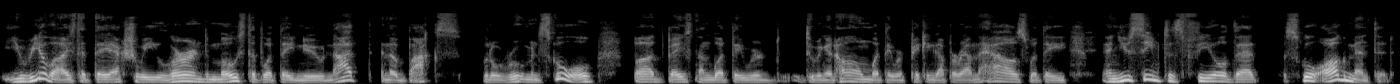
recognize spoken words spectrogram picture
you realize that they actually learned most of what they knew not in a box little room in school but based on what they were doing at home what they were picking up around the house what they and you seem to feel that school augmented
